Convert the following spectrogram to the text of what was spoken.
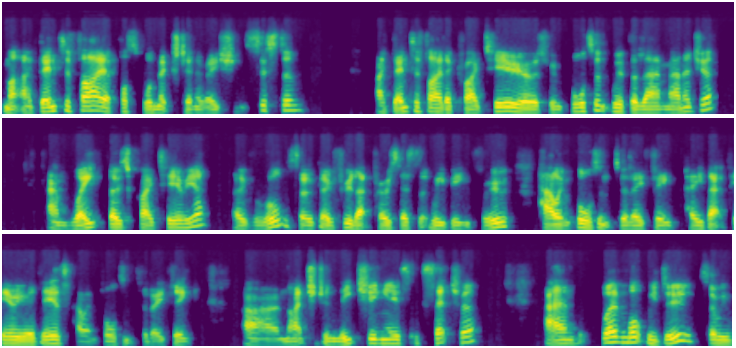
You might identify a possible next generation system, identify the criteria as important with the land manager, and weight those criteria overall. So go through that process that we've been through. How important do they think payback period is? How important do they think uh, nitrogen leaching is, etc. And when what we do, so we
